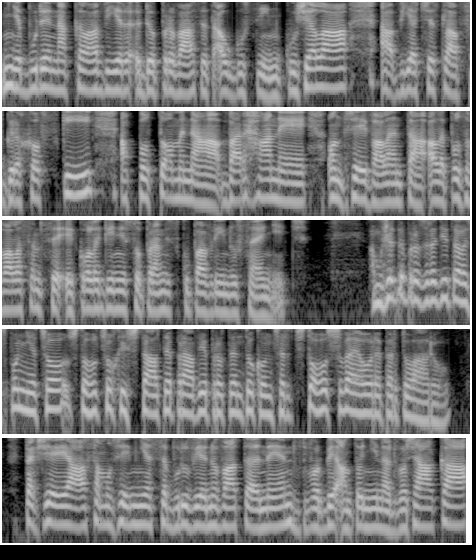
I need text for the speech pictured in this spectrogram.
Mě bude na klavír doprovázet Augustín Kužela a Vyačeslav Grochovský a potom na Varhany Ondřej Valenta, ale pozvala jsem si i kolegyni sopranistku Pavlínu Sénič. A můžete prozradit alespoň něco z toho, co chystáte právě pro tento koncert, z toho svého repertoáru? Takže já samozřejmě se budu věnovat nejen v tvorbě Antonína Dvořáka,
